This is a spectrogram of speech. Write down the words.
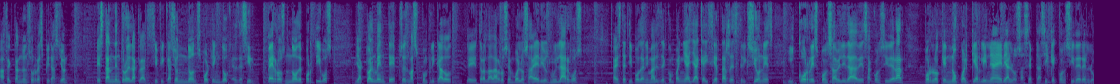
afectando en su respiración. Están dentro de la clasificación non-sporting dog, es decir, perros no deportivos, y actualmente pues, es más complicado de trasladarlos en vuelos aéreos muy largos a este tipo de animales de compañía, ya que hay ciertas restricciones y corresponsabilidades a considerar, por lo que no cualquier línea aérea los acepta, así que considérenlo.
